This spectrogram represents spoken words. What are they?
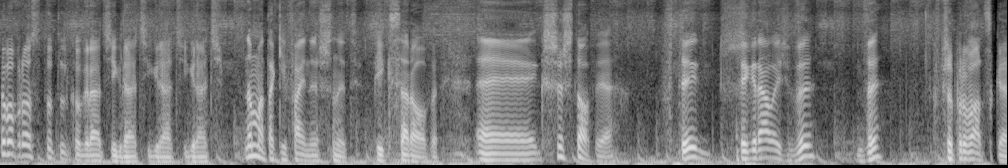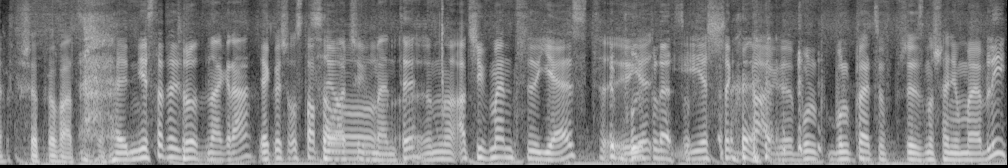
no po prostu tylko grać i grać i grać i grać. No ma taki fajny sznyt pixarowy. E, Krzysztofie, w ty, ty grałeś w? Wy? Przeprowadzkę. W przeprowadzce. E, Niestety Trudna gra? jakoś ostatnio... Są achievementy? No, achievement jest. Ból pleców. Jeszcze tak, ból, ból pleców przy znoszeniu mebli.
